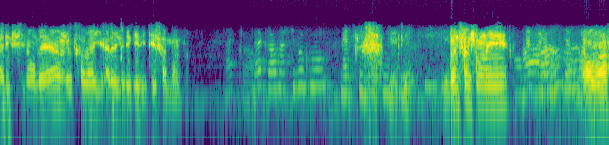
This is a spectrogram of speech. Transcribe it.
Alexis Lambert, je travaille à la Ligue d'égalité femmes-hommes. D'accord, merci beaucoup. Merci beaucoup. Bonne fin de journée. Au revoir. Au revoir.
